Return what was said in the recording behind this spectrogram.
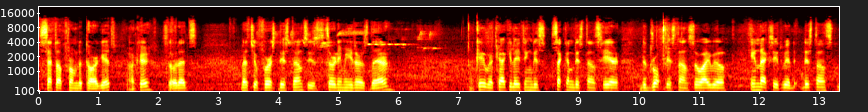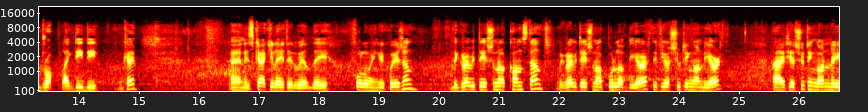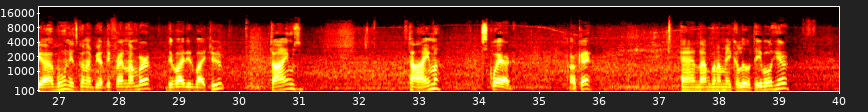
set up from the target. Okay? So that's that's your first distance is 30 meters there okay we're calculating this second distance here the drop distance so I will index it with distance drop like DD okay? And it's calculated with the following equation. The gravitational constant the gravitational pull of the earth if you're shooting on the earth uh, if you're shooting on the uh, moon it's gonna be a different number divided by 2 times time squared okay and I'm gonna make a little table here.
